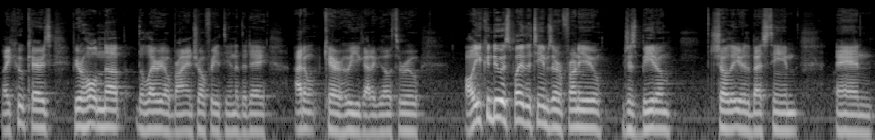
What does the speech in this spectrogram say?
Like who cares if you're holding up the Larry O'Brien Trophy at the end of the day? I don't care who you got to go through. All you can do is play the teams that are in front of you. Just beat them. Show that you're the best team, and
